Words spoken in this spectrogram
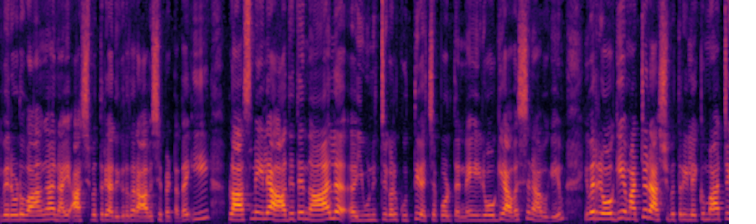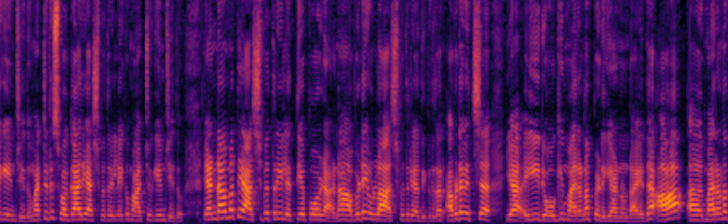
ഇവരോട് വാങ്ങാനായി ആശുപത്രി അധികൃതർ ആവശ്യപ്പെട്ടത്. ഈ പ്ലാസ്മയിലെ ആദ്യത്തെ നാല് യൂണിറ്റുകൾ കുത്തിവെച്ചപ്പോൾ തന്നെ ഈ രോഗി അവശനാവുകയും ഇവർ രോഗിയെ മറ്റൊരു ആശുപത്രിയിലേക്ക് മാറ്റുകയും ചെയ്തു. മറ്റൊരു സ്വകാര്യ ആശുപത്രിയിലേക്ക് മാറ്റുകയും ചെയ്തു. രണ്ടാമത്തെ ആശുപത്രിയിൽ എത്തിയപ്പോഴാണ് അവിടെയുള്ള ആശുപത്രി അധികൃതർ അവിടെ വെച്ച് ഈ രോഗി മരണപ്പെടുകയാണ് ഉണ്ടായത്. ആ മരണം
